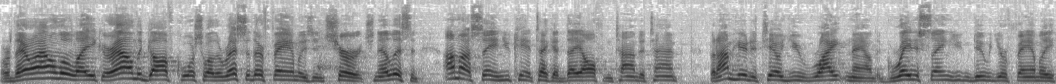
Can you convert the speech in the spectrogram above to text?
or they're out on the lake or out on the golf course while the rest of their family's in church. Now, listen, I'm not saying you can't take a day off from time to time, but I'm here to tell you right now the greatest thing you can do with your family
